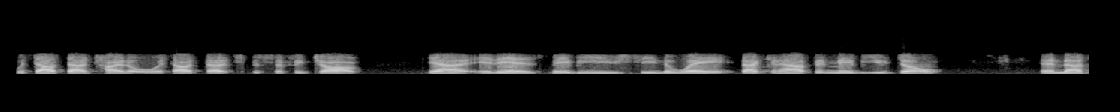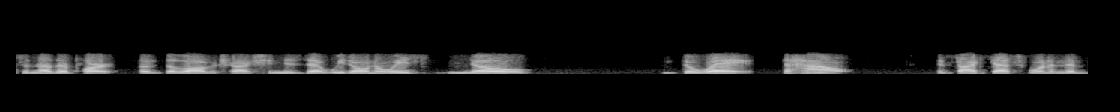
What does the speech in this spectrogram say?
without that title, without that specific job? Yeah, it is. Maybe you see the way that could happen, maybe you don't. And that's another part of the law of attraction is that we don't always know the way, the how. In fact, that's one of the,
